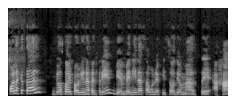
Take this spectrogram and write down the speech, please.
Hola, ¿qué tal? Yo soy Paulina Feltrín. Bienvenidas a un episodio más de Ajá.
